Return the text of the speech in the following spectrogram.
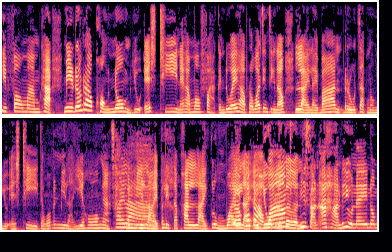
Tip for Mom ค่ะ มีเรื่องราวของนม UHT นะคะมาฝากกันด้วยค่ะ เพราะว่าจริง ๆ แล้วหลาย ๆ บ้านรู้จักนม UHT แต่ว่ามันมีหลายยี่ห้อไงใช่แล้วมันมีหลายผลิตภัณฑ์หลายกลุ่มวัยแล้วหลาก็ยแบอาบยุว่าเหลือเกิน มีสารอาหารที่อยู่ในนม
